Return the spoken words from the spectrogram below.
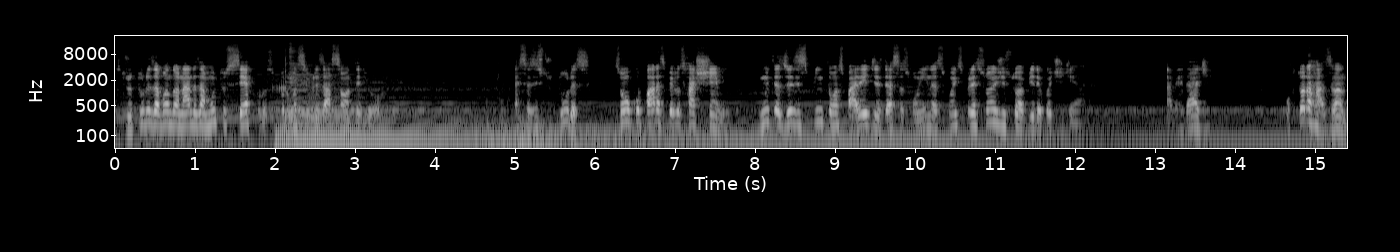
estruturas abandonadas há muitos séculos por uma civilização anterior. Essas estruturas são ocupadas pelos Hashemi, que muitas vezes pintam as paredes dessas ruínas com expressões de sua vida cotidiana. Na verdade, por toda Haslan,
